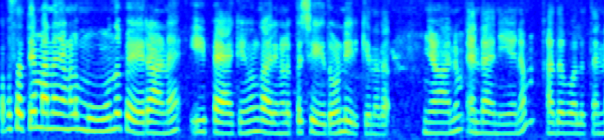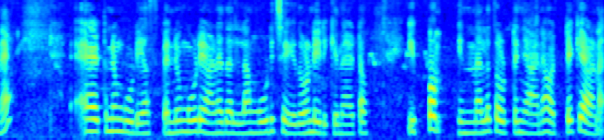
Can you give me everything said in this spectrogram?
അപ്പോൾ സത്യം പറഞ്ഞാൽ ഞങ്ങൾ മൂന്ന് പേരാണ് ഈ പാക്കിങ്ങും കാര്യങ്ങളും ഇപ്പോൾ ചെയ്തുകൊണ്ടിരിക്കുന്നത് ഞാനും എന്റെ അനിയനും അതുപോലെ തന്നെ ഏട്ടനും കൂടി ഹസ്ബൻഡും കൂടിയാണ് ഇതെല്ലാം കൂടി ചെയ്തുകൊണ്ടിരിക്കുന്നത് കേട്ടോ. ഇപ്പം ഇന്നലെ തൊട്ട് ഞാൻ ഒറ്റയ്ക്കാണ്.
